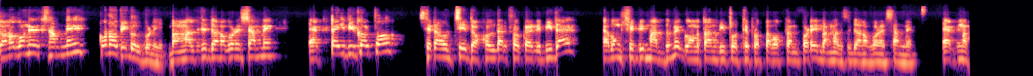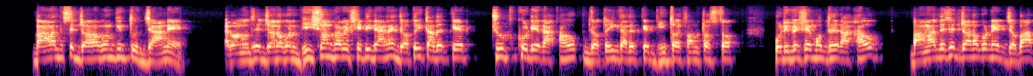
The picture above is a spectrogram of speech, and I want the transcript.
জনগণের সামনে কোনো বিকল্প নেই। বাংলাদেশের জনগণের সামনে একটাই বিকল্প, সেটা হচ্ছে দখলদার সরকারের বিদায় এবং সেটির মাধ্যমে গণতান্ত্রিক পথে প্রত্যাবর্তন করে বাংলাদেশের জনগণের সামনে একমাত্র বাংলাদেশের জনগণ কিন্তু জানে, এবং জনগণ ভীষণভাবে সেটি জানে, যতই তাদেরকে চুপ করিয়ে রাখা হোক, যতই তাদেরকে ভীত, সন্ত্রস্ত পরিবেশের মধ্যে রাখা হোক, বাংলাদেশের জনগণের জবাব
